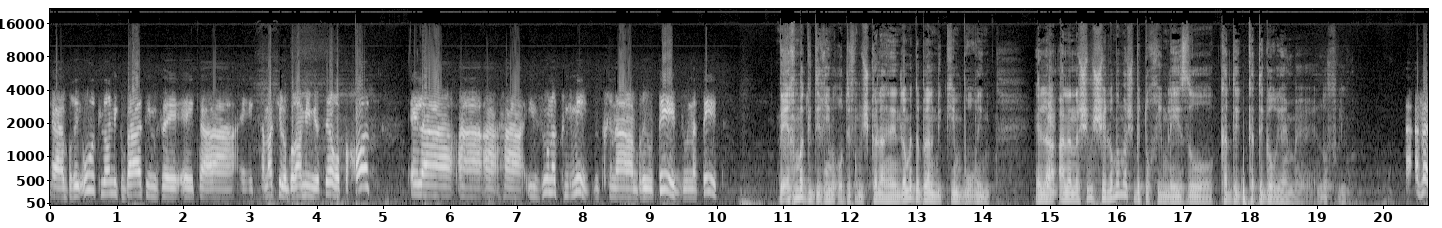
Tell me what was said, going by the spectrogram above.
והבריאות לא נקבעת אם זה אה, את ה, אה, כמה קילוגרמים יותר או פחות, אלא האיזון הפנימי מבחינה בריאותית, תזונתית. ואיך מגדירים עודף משקל? אני לא מדבר על מקרים ברורים, אלא כן. על אנשים שלא ממש בטוחים לאיזו קטגוריה הם נופלים. אבל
